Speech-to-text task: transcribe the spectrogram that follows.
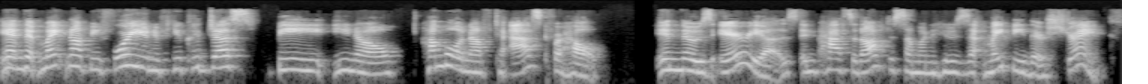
And it might not be for you. And if you could just be, you know, humble enough to ask for help in those areas and pass it off to someone who's that might be their strength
